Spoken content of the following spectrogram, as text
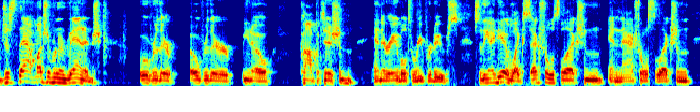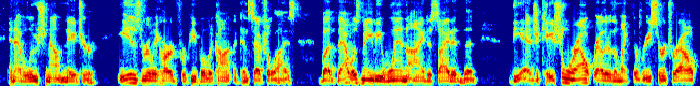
just that much of an advantage over their over their you know competition and they're able to reproduce so the idea of like sexual selection and natural selection and evolution out in nature is really hard for people to con- conceptualize but that was maybe when i decided that the educational route rather than like the research route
